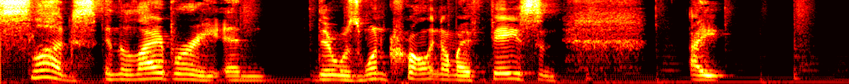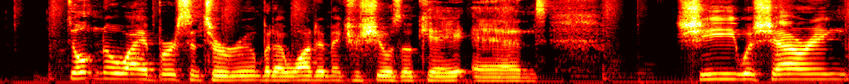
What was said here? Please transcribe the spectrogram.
slugs in the library, and there was one crawling on my face, and I don't know why I burst into her room, but I wanted to make sure she was okay, and she was showering,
